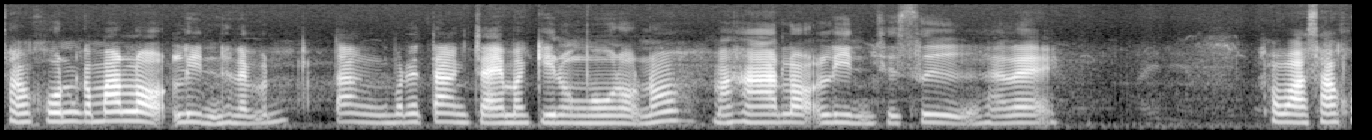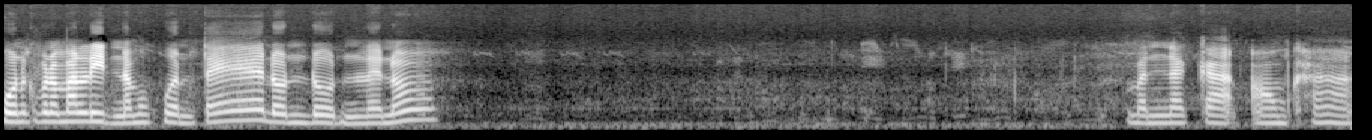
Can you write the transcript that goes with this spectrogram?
สาวคนก็มาเลาะลิ่นอะไรมันตั้งไม่ได้ตั้งใจมากินโงหรอกเนาะ มาหาเลาะลิ่นซื่อๆอะไรเพราะว่าสาวคนก็บ่ได้มาลิ่นนะพวกเพิ่นแต่ดนๆเลยเนาะ บรรยากาศอ้อมข้าง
